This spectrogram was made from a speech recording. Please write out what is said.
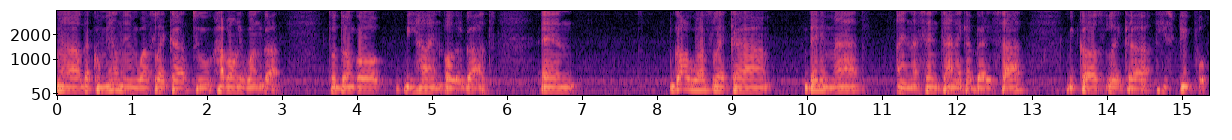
uh, the commandment was like uh, to have only one God to don't go behind other gods. And God was like uh, very mad and at the same time like a very sad because like uh, his people,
